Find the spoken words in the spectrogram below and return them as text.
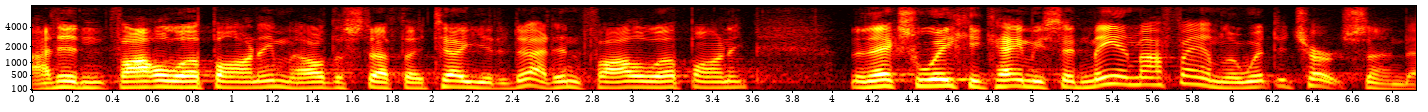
I didn't follow up on him. All the stuff they tell you to do, I didn't follow up on him. The next week he came. He said, "Me and my family went to church Sunday."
